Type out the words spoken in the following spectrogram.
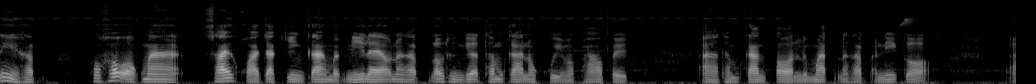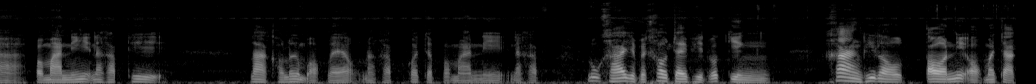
นี่ครับพอเขาออกมาซ้ายขวาจากกิ่งกลางแบบนี้แล้วนะครับ เราถึงจะทำการเอาขุยมะพร้าวไปอ่าทำการตอนหรือมัดนะครับ อันนี้ก็ประมาณนี้นะครับที่รากเขาเริ่มออกแล้วนะครับ ก็จะประมาณนี้นะครับ ลูกค้าอย่าไปเข้าใจผิดว่ากิ่งข้างที่เราตอนนี่ออกมาจาก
